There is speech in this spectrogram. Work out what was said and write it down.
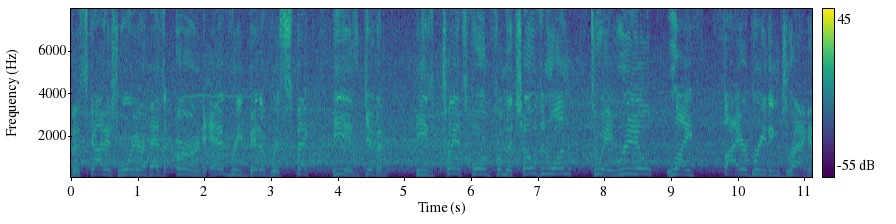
The Scottish Warrior has earned every bit of respect he is given. He's transformed from the chosen one to a real-life, fire-breathing dragon.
